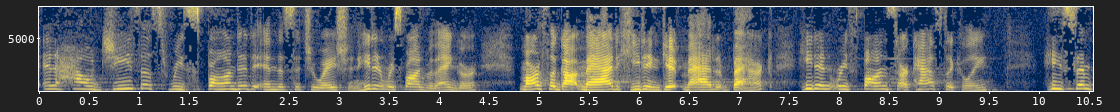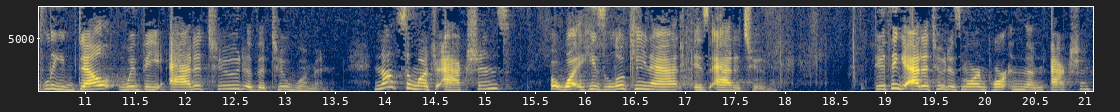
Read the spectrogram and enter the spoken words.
and how Jesus responded in the situation. He didn't respond with anger. Martha got mad. He didn't get mad back. He didn't respond sarcastically. He simply dealt with the attitude of the two women. Not so much actions, but what he's looking at is attitude. Do you think attitude is more important than action?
